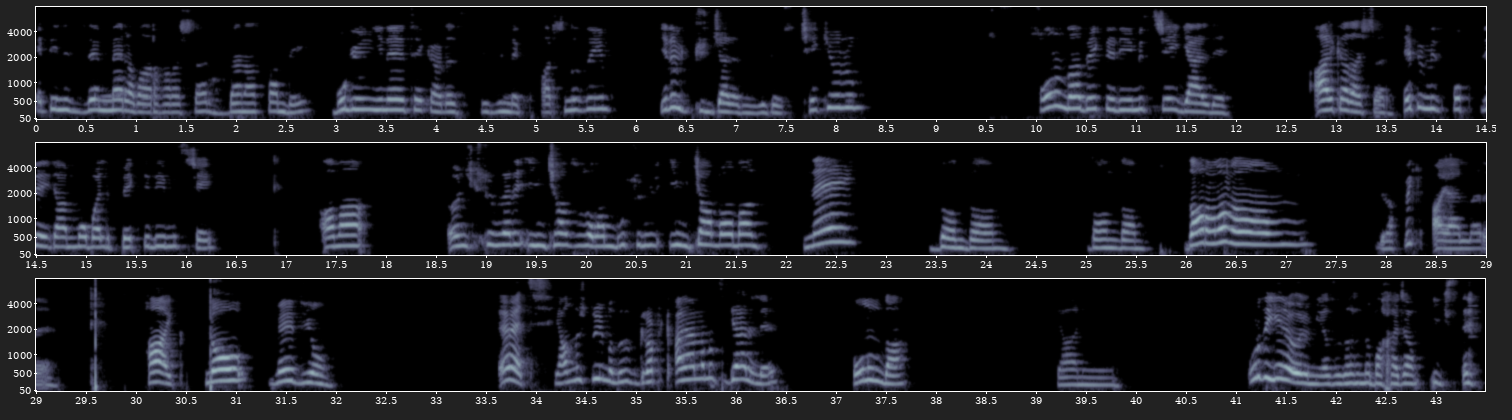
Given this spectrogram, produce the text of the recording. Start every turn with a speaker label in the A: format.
A: Hepinize merhaba arkadaşlar. Ben Aslan Bey. Bugün yine tekrardan sizinle karşınızdayım. Yine bir güncelleme videosu çekiyorum. Sonunda beklediğimiz şey geldi. Arkadaşlar hepimiz Pop Play'den mobile beklediğimiz şey. Ama önceki sürümlere imkansız olan bu sürümün imkanlı olan ne? Don don don. Grafik ayarları. High, low, medium. Evet, yanlış duymadınız. Grafik ayarlaması geldi. Onun da yani burada yine ölüm yazılarına bakacağım X'te.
